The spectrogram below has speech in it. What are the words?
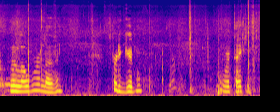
A little over 11. Pretty good one. Take him.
